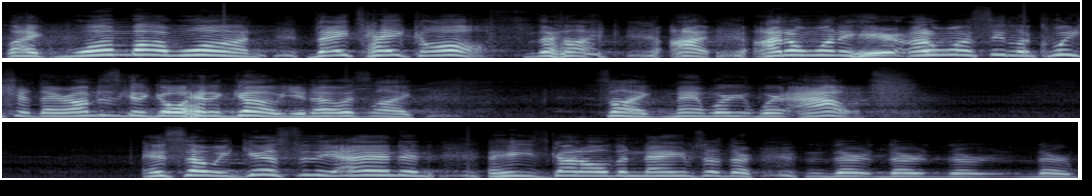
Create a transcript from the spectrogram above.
like one by one, they take off. They're like, I, I don't want to hear, I don't want to see LaQuisha there. I'm just going to go ahead and go. You know, it's like, it's like, man, we're, we're out. And so he gets to the end and he's got all the names of their, their, their, their, their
